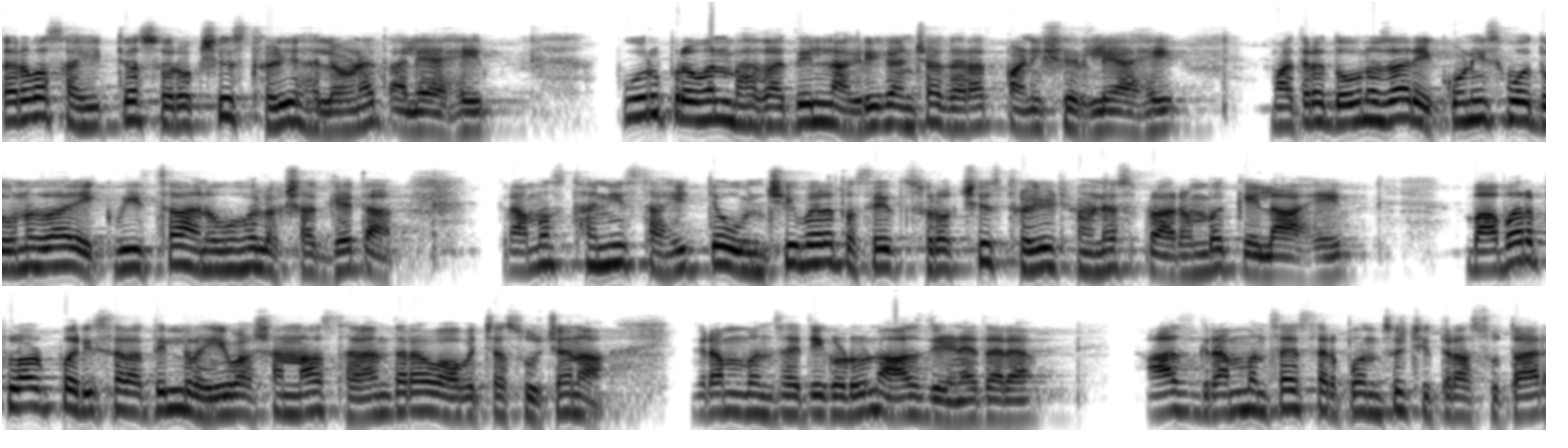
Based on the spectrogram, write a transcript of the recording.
सर्व साहित्य सुरक्षित स्थळी हलवण्यात आले आहे. पूरप्रवण भागातील नागरिकांच्या घरात पाणी शिरले आहे. मात्र दोन हजार एकोणीस व दोन हजार एकवीसचा अनुभव लक्षात घेता ग्रामस्थांनी साहित्य उंचीवर तसेच सुरक्षित स्थळी ठेवण्यास प्रारंभ केला आहे. बाबर प्लॉट परिसरातील रहिवाशांना स्थलांतराबाबतच्या सूचना ग्रामपंचायतीकडून आज देण्यात आल्या. आज ग्रामपंचायत सरपंच चित्रा सुतार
